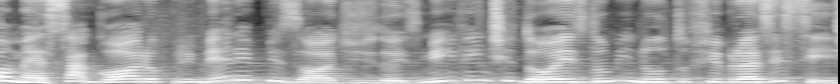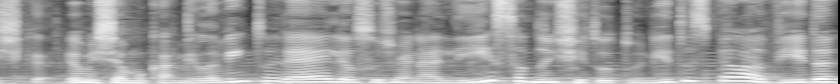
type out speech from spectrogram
Começa agora o primeiro episódio de 2022 do Minuto Fibrose Cística. Eu me chamo Camila Venturelli, eu sou jornalista do Instituto Unidos pela Vida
